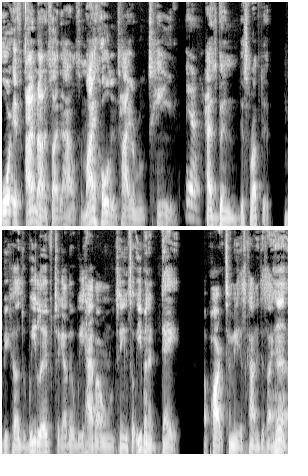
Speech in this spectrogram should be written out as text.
or if I'm not inside the house, my whole entire routine Yeah. has been disrupted because we live together. We have our own routine. So even a day apart to me is kind of just like, huh.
